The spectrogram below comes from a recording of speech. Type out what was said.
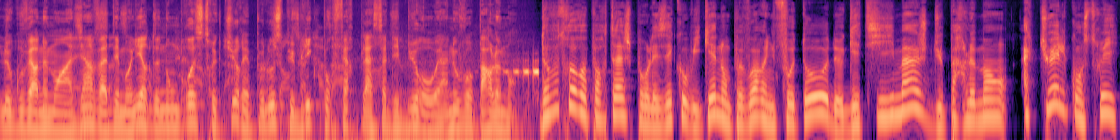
Le gouvernement indien va démolir de nombreuses structures et pelouses publiques pour faire place à des bureaux et un nouveau parlement. Dans votre reportage pour les Éco Weekends, on peut voir une photo de Getty Images du parlement actuel construit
